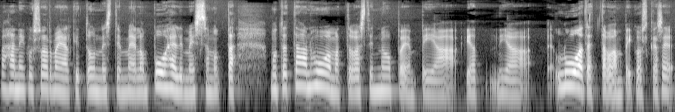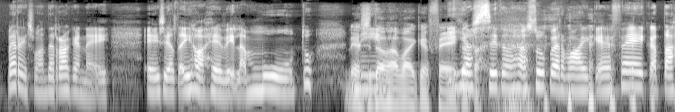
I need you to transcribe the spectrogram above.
vähän niin kuin sormenjälkitunnistin meillä on puhelimissa, mutta, mutta tämä on huomattavasti nopeampi ja, ja, ja luotettavampi, koska se verisuonten rakenne ei, ei sieltä ihan hevillä muutu. Ja niin, sitä on vähän vaikea feikata. Jos sitä on ihan super vaikea feikata,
